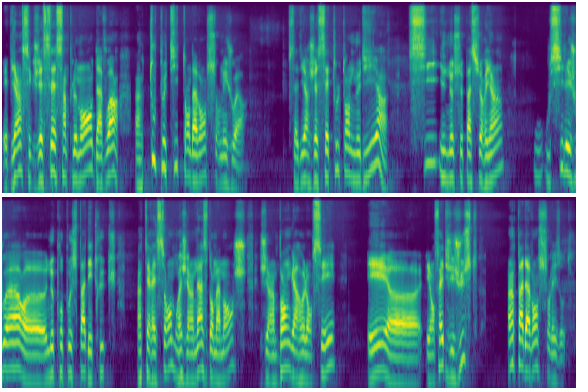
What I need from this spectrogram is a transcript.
Eh bien, c'est que j'essaie simplement d'avoir un tout petit temps d'avance sur mes joueurs. C'est-à-dire, j'essaie tout le temps de me dire, s'il ne se passe rien, ou, si les joueurs euh, ne proposent pas des trucs intéressants, moi j'ai un as dans ma manche, j'ai un bang à relancer, et, euh, et en fait j'ai juste un pas d'avance sur les autres.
